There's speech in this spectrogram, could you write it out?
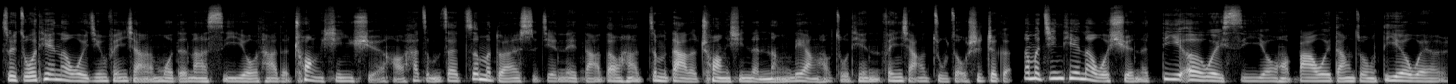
所以昨天呢，我已经分享了莫德纳 CEO 他的创新学，哈，他怎么在这么短的时间内达到他这么大的创新的能量，哈。昨天分享的主轴是这个。那么今天呢，我选了第二位 CEO 哈，八位当中第二位，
